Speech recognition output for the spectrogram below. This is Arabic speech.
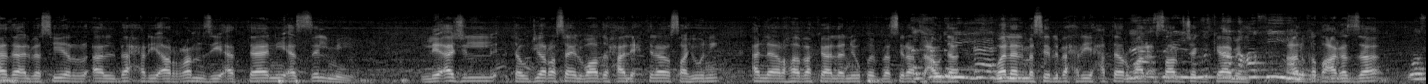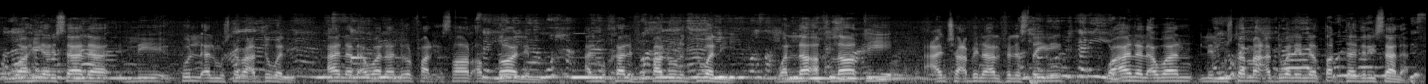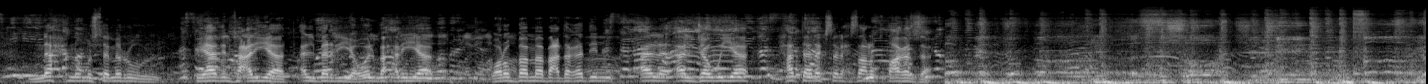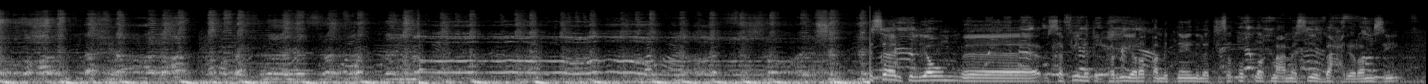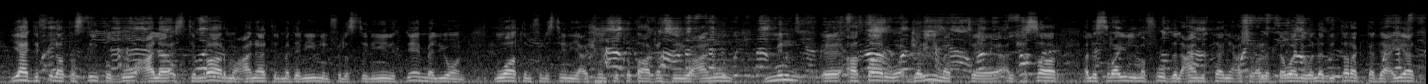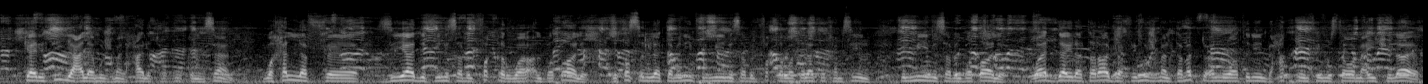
هذا المسير البحري الرمزي الثاني السلمي لأجل توجيه رسائل واضحة للاحتلال الصهيوني أن إرهابك لن يوقف مسيرات العودة ولا المسير البحري حتى يرفع الحصار بشكل كامل عن قطاع غزة وهي رسالة لكل المجتمع الدولي. آن الأوان أن يرفع الحصار الظالم المخالف للقانون الدولي واللا أخلاقي عن شعبنا الفلسطيني. وآن الأوان للمجتمع الدولي أن يلتقط هذه الرسالة. نحن مستمرون في هذه الفعاليات البرية والبحرية وربما بعد غد الجوية حتى نكسر الحصار على قطاع غزة. رسالة اليوم آه، سفينة الحرية رقم اثنين التي ستطلق مع مسير بحري رمزي يهدف إلى تسليط الضوء على استمرار معاناة المدنيين الفلسطينيين. 2 مليون مواطن فلسطيني يعيشون في قطاع غزة يعانون من آه، آثار جريمة آه، الحصار الإسرائيلي المفروض للعام الثاني عشر على التوالي والذي ترك تداعيات كارثية على مجمل حالة حقوق الإنسان. وخلف زيادة في نسب الفقر والبطالة لتصل إلى 80% نسب الفقر و53% نسب البطالة. وأدى إلى تراجع في مجمل تمتع المواطنين بحقهم في مستوى معيشي لائق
